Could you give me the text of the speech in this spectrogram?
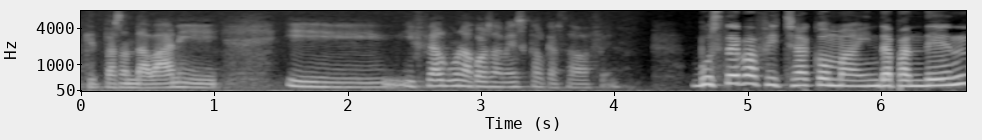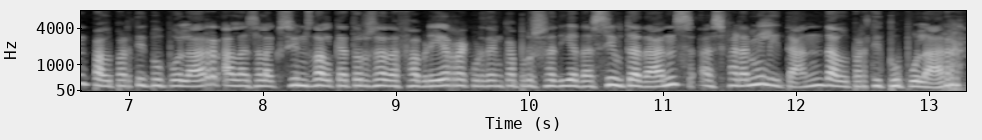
aquest pas endavant i, i, i fer alguna cosa més que el que estava fent. Vostè va fitxar com a independent pel Partit Popular a les eleccions del 14 de febrer. Recordem que procedia de Ciutadans. Es farà militant del Partit Popular?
